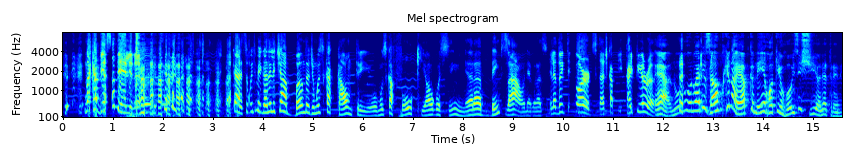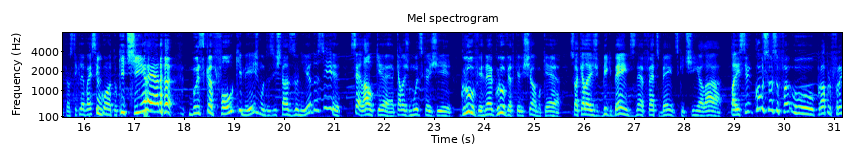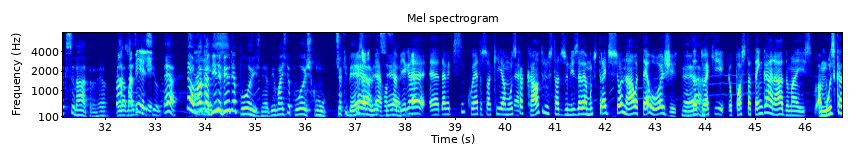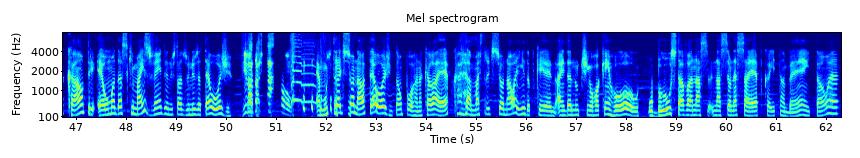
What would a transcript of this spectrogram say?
na cabeça dele, né? Cara, se eu não me engano, ele tinha uma banda de música country ou música folk, algo assim. Era bem bizarro o negócio. Ele é do interior, cidade caipira. É, não, não, não é bizarro porque na época nem rock and roll existia, né, Tremor? Então você tem que levar isso em conta. O que tinha era música folk mesmo dos Estados Unidos e sei lá o que, aquelas músicas de groover, né? Groover que eles chamam, que é só aquelas big bands, né? Fat bands que tinha lá. Parecia como se fosse o, o próprio Frank Sinatra, né? Era mais aquele Rockabilly. estilo. É, não, Ah, Rockabilly veio depois, né? Veio mais depois com Chuck Berry, é, etc. Rockabilly é, é da década de 50, só que a música country nos Estados Unidos ela é muito tradicional até hoje. É. Tanto é que eu posso estar até enganado, mas a música country é uma das que mais vendem nos Estados Unidos até hoje. Viva Dolly Parton! É muito tradicional até hoje. Então, porra, naquela época era mais tradicional ainda, porque ainda não tinha o rock and roll, o blues tava nas- nasceu nessa época aí também. Então é,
